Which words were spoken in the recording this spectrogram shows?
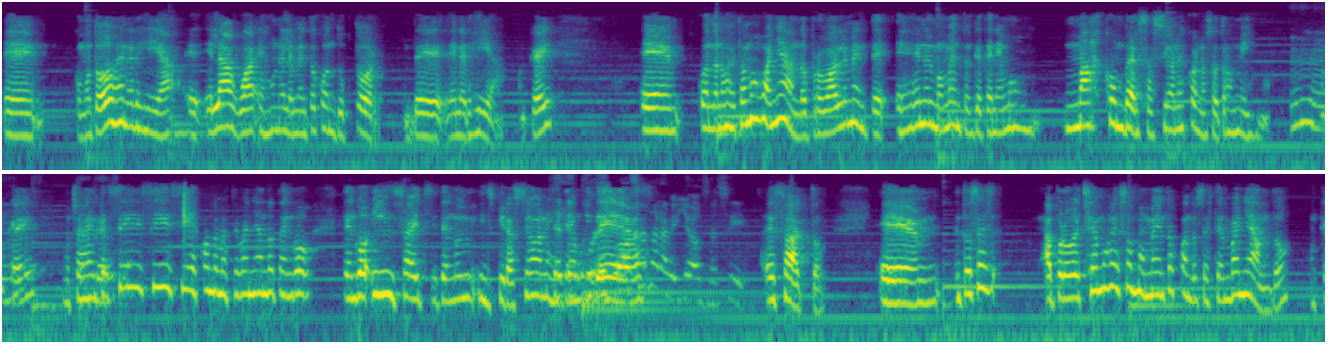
Eh, como todo es energía, eh, el agua es un elemento conductor de energía. ¿okay? Eh, cuando nos estamos bañando, probablemente es en el momento en que tenemos más conversaciones con nosotros mismos. Mucha gente, sí, sí, sí, es cuando me estoy bañando, tengo, tengo insights y tengo inspiraciones y tengo ideas. Cosas maravillosas, sí. Exacto. Eh, entonces, aprovechemos esos momentos cuando se estén bañando, ¿ok?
